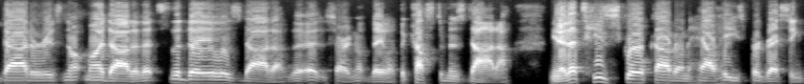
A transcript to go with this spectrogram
data is not my data. That's the dealer's data. The, uh, sorry, not dealer, the customer's data. You know, that's his scorecard on how he's progressing.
